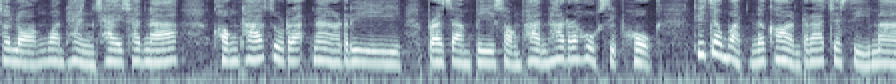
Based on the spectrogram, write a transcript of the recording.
ฉลองวันแห่งชัยชนะของท้าสุรนารี ประจำปี 2566 ที่จังหวัดนครราชสีมา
